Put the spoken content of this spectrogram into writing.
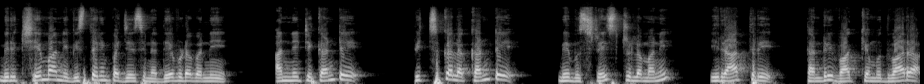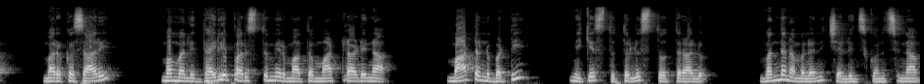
మీరు క్షేమాన్ని విస్తరింపజేసిన దేవుడవని అన్నిటికంటే పిచ్చుకల కంటే మేము శ్రేష్ఠులమని ఈ రాత్రి తండ్రి వాక్యము ద్వారా మరొకసారి మమ్మల్ని ధైర్యపరుస్తూ మీరు మాతో మాట్లాడిన మాటను బట్టి మీకే స్థుతులు స్తోత్రాలు వందనములని చెల్లించుకొనిచున్నాం.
